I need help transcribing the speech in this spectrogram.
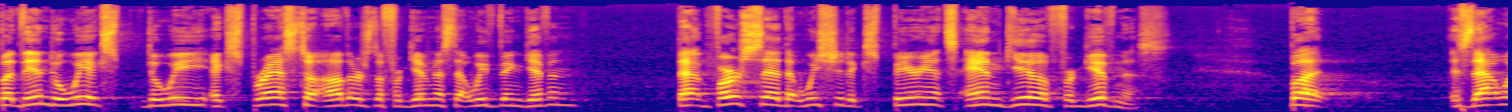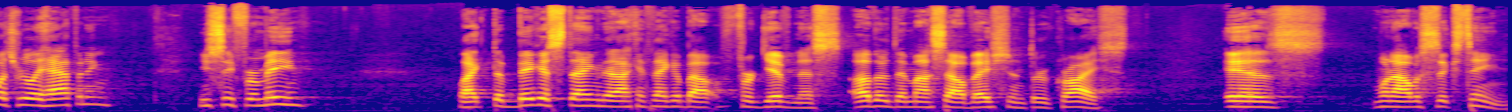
But then, do we, do we express to others the forgiveness that we've been given? That verse said that we should experience and give forgiveness. But is that what's really happening? You see, for me, like the biggest thing that I can think about forgiveness, other than my salvation through Christ, is when I was 16.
